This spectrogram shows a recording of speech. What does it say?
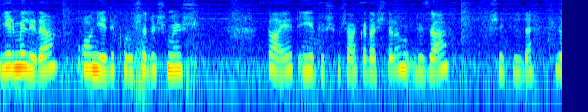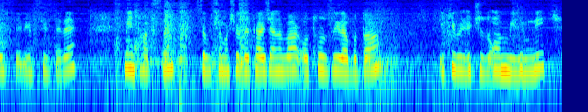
20 lira 17 kuruşa düşmüş. Gayet iyi düşmüş arkadaşlarım. Güzel şekilde göstereyim sizlere. Mintax'ın sıvı çamaşır deterjanı var. 30 lira bu da. 2310 milimlik.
